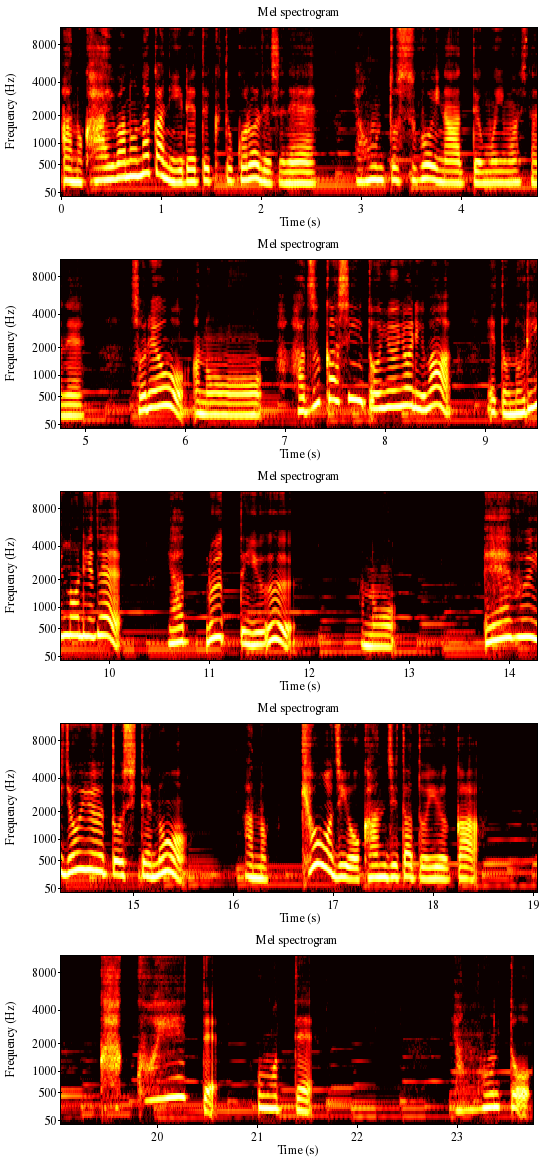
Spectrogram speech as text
あの会話の中に入れていくところですね。いやほんとすごいなって思いましたね。それをあのー、恥ずかしいというよりはえっとノリノリでやるっていうあの AV 女優としてのあの矜持を感じたというかかっこいいって思っていや本当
